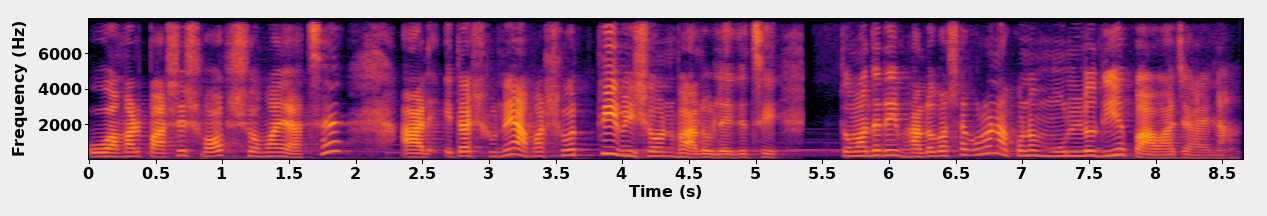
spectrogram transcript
ও আমার পাশে সব সময় আছে। আর এটা শুনে আমার সত্যি ভীষণ ভালো লেগেছে। তোমাদের এই ভালোবাসাগুলো না কোনো মূল্য দিয়ে পাওয়া যায় না।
